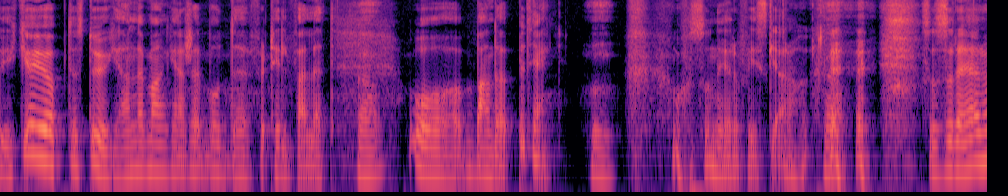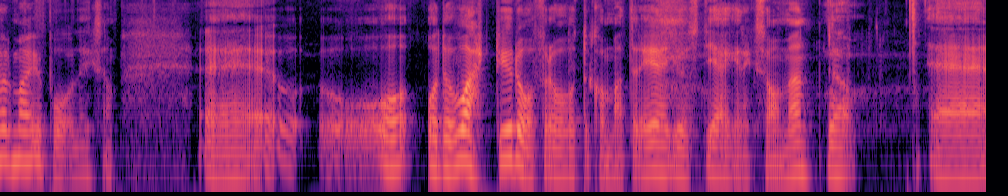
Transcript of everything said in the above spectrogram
gick jag ju upp till stugan där man kanske bodde för tillfället Ja. och band upp ett gäng. Mm. och så ner och fiskar. Ja. så, så där höll man ju på liksom. Eh, och, och, och då vart det ju då för att återkomma till det, just jägarexamen. Ja. Eh,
